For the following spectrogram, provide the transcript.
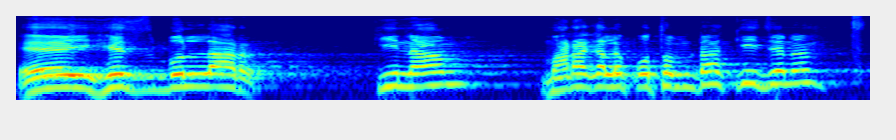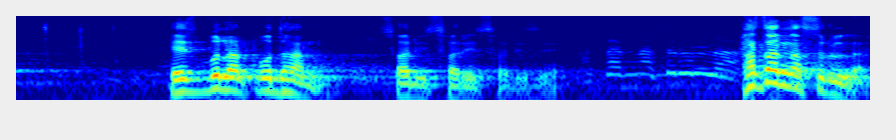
এই হিজবুল্লাহর কি নাম? মারা গেল প্রথমটা কি যেন? হিজবুল্লাহর প্রধান। Sorry sorry sorry Hassan Nasrallah.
